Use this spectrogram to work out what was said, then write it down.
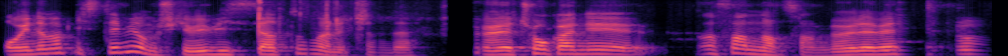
oynamak istemiyormuş gibi bir hissiyatım var içinde. Böyle çok hani nasıl anlatsam böyle Westbrook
